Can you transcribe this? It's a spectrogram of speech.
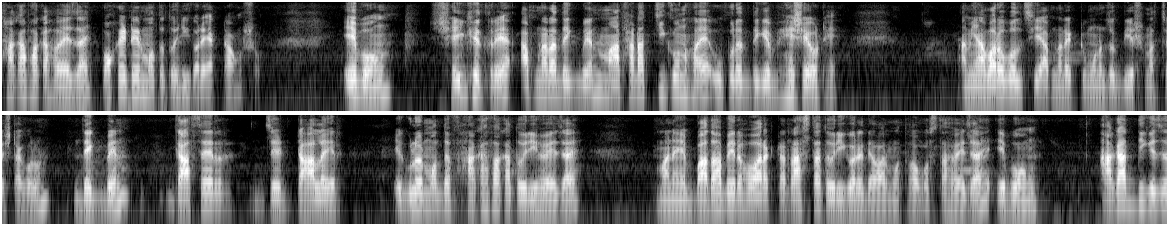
ফাঁকা ফাঁকা হয়ে যায়, পকেটের মতো তৈরি করে একটা অংশ। এবং সেই ক্ষেত্রে আপনারা দেখবেন মাথাটা চিকন হয়ে উপরের দিকে ভেসে ওঠে। আমি আবারও বলছি, আপনারা একটু মনোযোগ দিয়ে শোনার চেষ্টা করুন। দেখবেন গাছের যে ডালের, এগুলোর মধ্যে ফাঁকা ফাঁকা তৈরি হয়ে যায়। মানে বাধা বের হওয়ার একটা রাস্তা তৈরি করে দেওয়ার মতো অবস্থা হয়ে যায় এবং আগার দিকে যে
